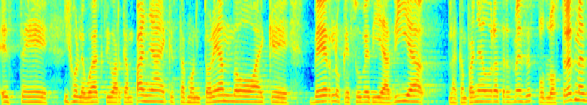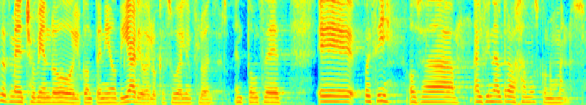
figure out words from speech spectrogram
este, hijo, le voy a activar campaña, hay que estar monitoreando, hay que ver lo que sube día a día. La campaña dura tres meses, pues los tres meses me he hecho viendo el contenido diario de lo que sube el influencer. Entonces, eh, pues sí, o sea, al final trabajamos con humanos.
